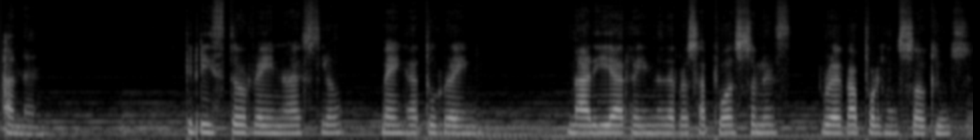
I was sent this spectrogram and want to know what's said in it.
Amén. Cristo, Rey nuestro, venga tu reino. María, Reina de los Apóstoles, ruega por nosotros.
